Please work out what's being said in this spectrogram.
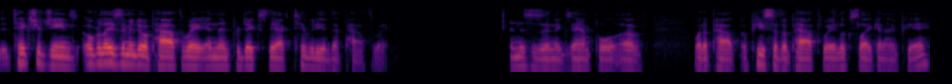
it takes your genes, overlays them into a pathway, and then predicts the activity of that pathway. And this is an example of what a, path, a piece of a pathway looks like in IPA.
